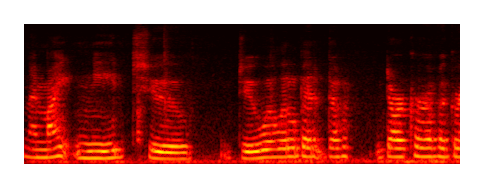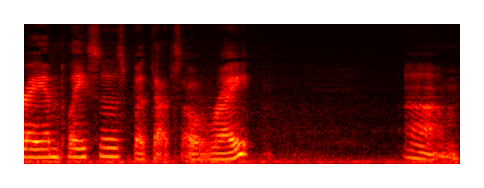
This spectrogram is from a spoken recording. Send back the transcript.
And I might need to do a little bit darker of a gray in places, but that's all right. Um,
